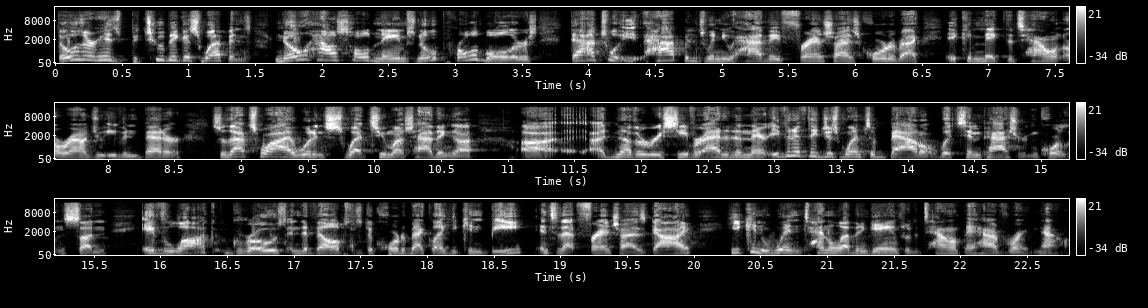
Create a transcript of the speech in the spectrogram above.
Those are his two biggest weapons. No household names, no Pro Bowlers. That's what happens when you have a franchise quarterback. It can make the talent around you even better. So that's why I wouldn't sweat too much having a, uh, another receiver added in there, even if they just went to battle with Tim Patrick and Courtland Sutton, if Lock grows and develops into the quarterback like he can be, into that franchise guy, he can win 10, 11 games with the talent they have right now.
